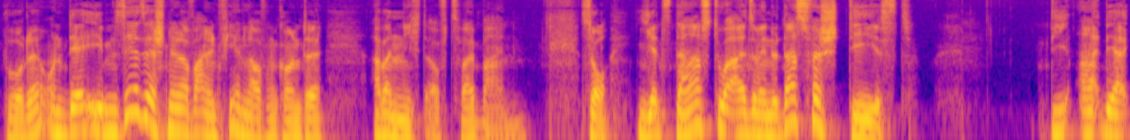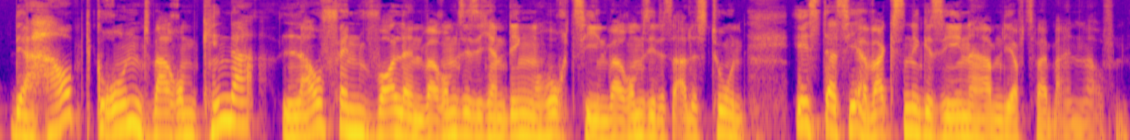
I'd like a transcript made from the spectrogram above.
wurde und der eben sehr, sehr schnell auf allen Vieren laufen konnte, aber nicht auf zwei Beinen. So, jetzt darfst du also, wenn du das verstehst, die, der, der Hauptgrund, warum Kinder laufen wollen, warum sie sich an Dingen hochziehen, warum sie das alles tun, ist, dass sie Erwachsene gesehen haben, die auf zwei Beinen laufen.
